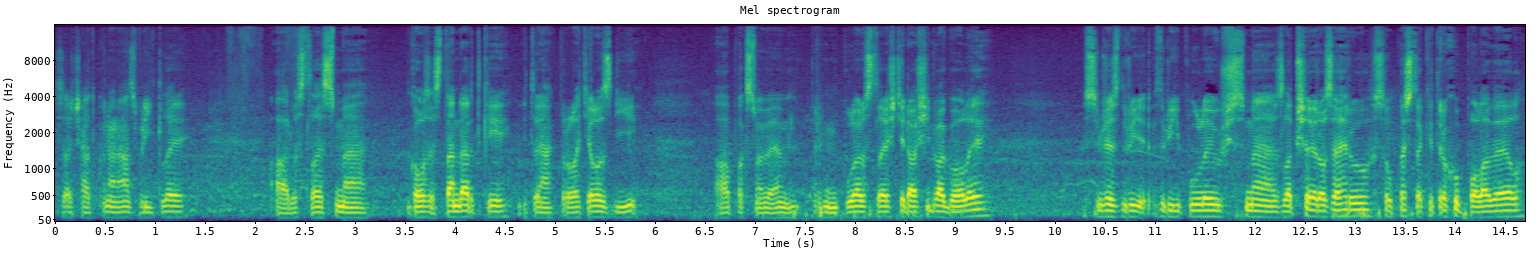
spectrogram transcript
Z začátku na nás vlítli a dostali jsme gol ze standardky, kdy to nějak proletělo zdí. A pak jsme během první půle dostali ještě další dva góly. Myslím, že v druhé půli už jsme zlepšili rozehru, soupeř taky trochu polevil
